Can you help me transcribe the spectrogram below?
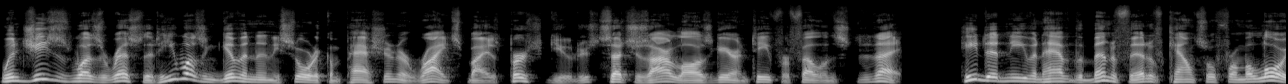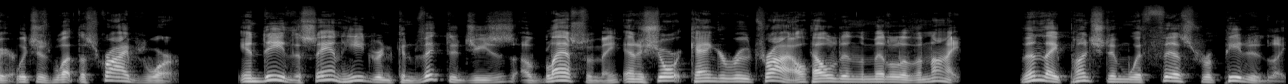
When Jesus was arrested, he wasn't given any sort of compassion or rights by his persecutors, such as our laws guarantee for felons today. He didn't even have the benefit of counsel from a lawyer, which is what the scribes were. Indeed, the Sanhedrin convicted Jesus of blasphemy in a short kangaroo trial held in the middle of the night. Then they punched him with fists repeatedly.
